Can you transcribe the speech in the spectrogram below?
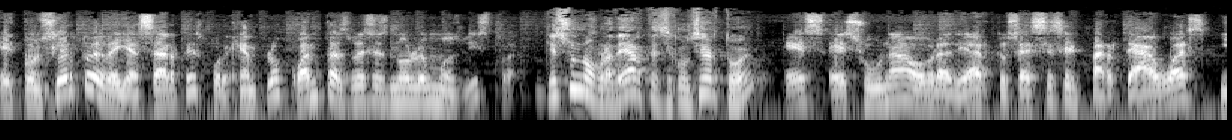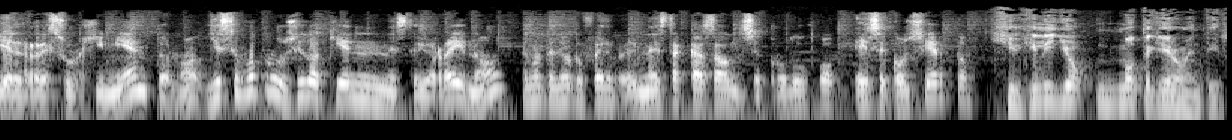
El concierto de Bellas Artes, por ejemplo, ¿cuántas veces no lo hemos visto? Que es una obra de arte ese concierto, ¿eh? Es, es una obra de arte, o sea, ese es el parteaguas y el resurgimiento, ¿no? Y ese fue producido aquí en Estudio Rey, ¿no? Tengo entendido que fue en esta casa donde se produjo ese concierto. Gilgilillo, no te quiero mentir.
